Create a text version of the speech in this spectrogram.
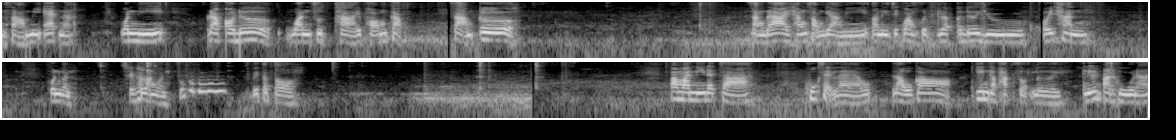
1 3มีแอดนะ วันนี้รับออเดอร์วันสุดท้ายพร้อมกับสามเกลอสั่งได้ทั้งสองอย่างนี้ ตอนนี้เจ๊กวางกดรับออเดอร์อยู่ไว้ทัน คนก่อน ใช้พลังก่อนไปตัดต่อ ประมาณนี้นะจ๊ะคลุกเสร็จแล้ว เราก็กินกับผักสดเลย อันนี้เป็นปลาทูนะ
